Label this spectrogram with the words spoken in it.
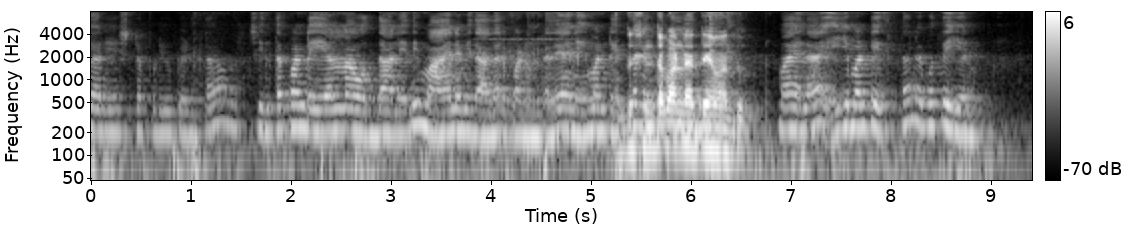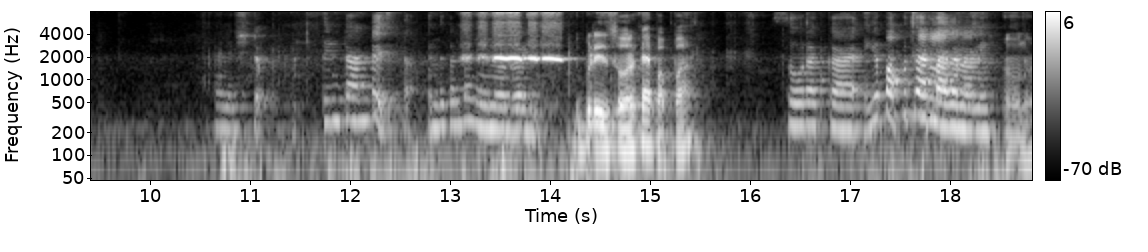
పప్పు చారు చేసేటప్పుడు పెడతా. చింతపండు వేయాలన్నా వద్దా అనేది మా ఆయన మీద ఆధారపడి ఉంటుంది. ఆయన ఏమంటే చింతపండు అద్దేమద్దు మా ఆయన వేయమంటే ఇస్తా లేకపోతే వేయను ఆయన ఇష్టం. తింటా అంటే ఇస్తా. ఎందుకంటే నేను ఇప్పుడు ఇది సోరకాయ పప్ప? సోరకాయ. ఇక పప్పు చారు లాగా నాని. అవును?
